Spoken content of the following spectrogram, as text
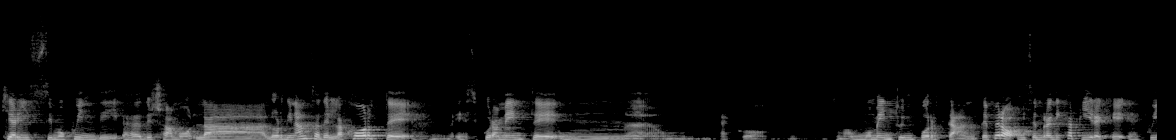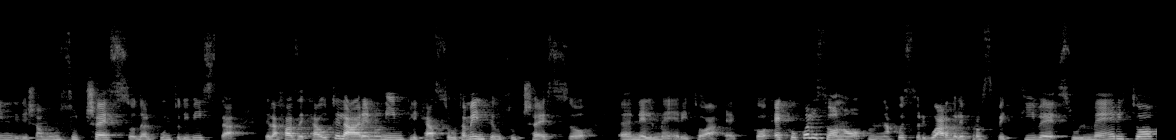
Chiarissimo, quindi eh, diciamo la, l'ordinanza della Corte è sicuramente un, un, ecco, insomma, un momento importante, però mi sembra di capire che eh, quindi diciamo, un successo dal punto di vista della fase cautelare non implica assolutamente un successo eh, nel merito. Ah, ecco. ecco. quali sono mh, a questo riguardo le prospettive sul merito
